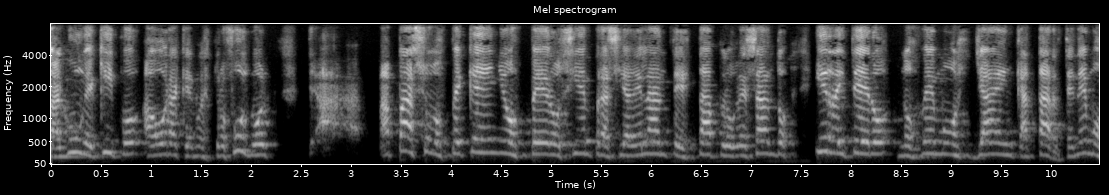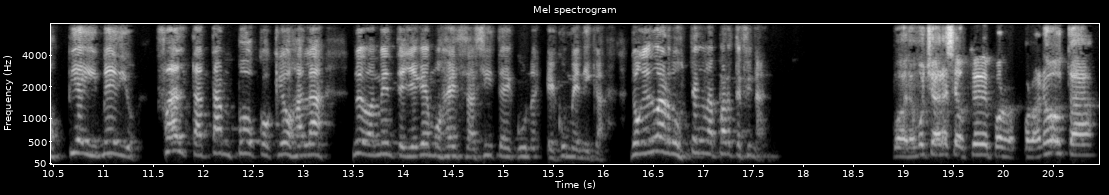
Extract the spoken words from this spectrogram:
algún equipo, ahora que nuestro fútbol a pasos pequeños, pero siempre hacia adelante está progresando. Y reitero, nos vemos ya en Qatar. Tenemos pie y medio. Falta tan poco que ojalá nuevamente lleguemos a esa cita ecuménica. Don Eduardo, usted en la parte final. Bueno, muchas gracias a ustedes por, la nota.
